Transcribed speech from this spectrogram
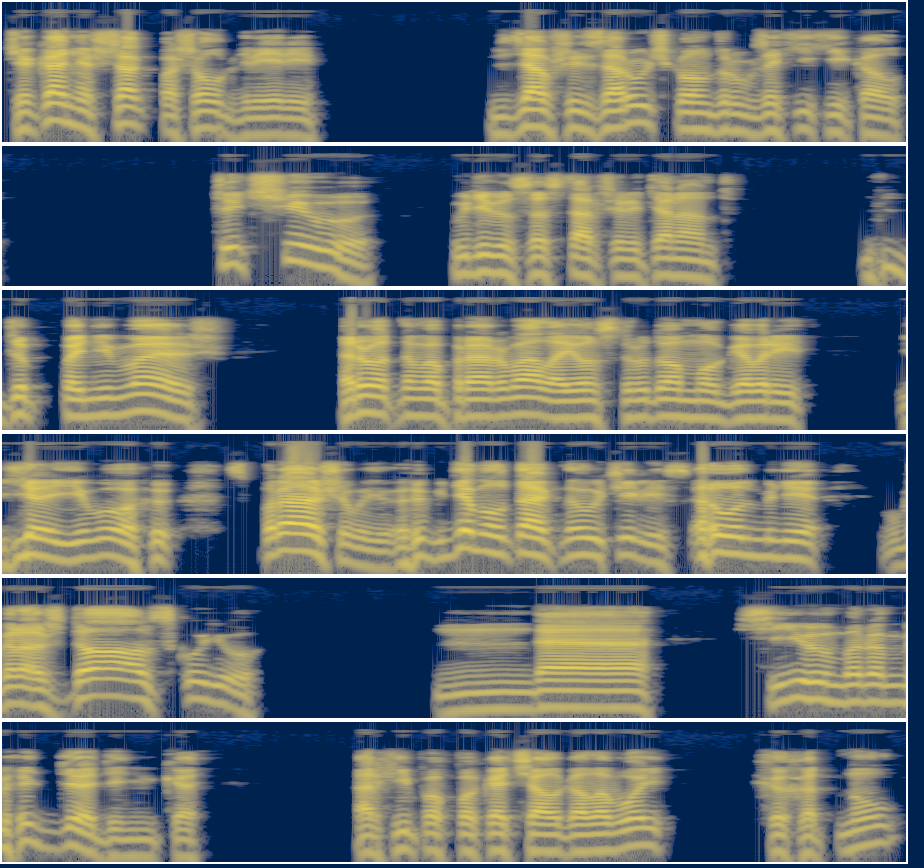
чеканя шаг, пошел к двери. Взявшись за ручку, он вдруг захихикал. — Ты чего? — удивился старший лейтенант. — Да понимаешь, ротного прорвало, и он с трудом мог говорить. Я его спрашиваю, где, мол, так научились, а он мне в гражданскую. — Да, с юмором, дяденька. Архипов покачал головой, хохотнул.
